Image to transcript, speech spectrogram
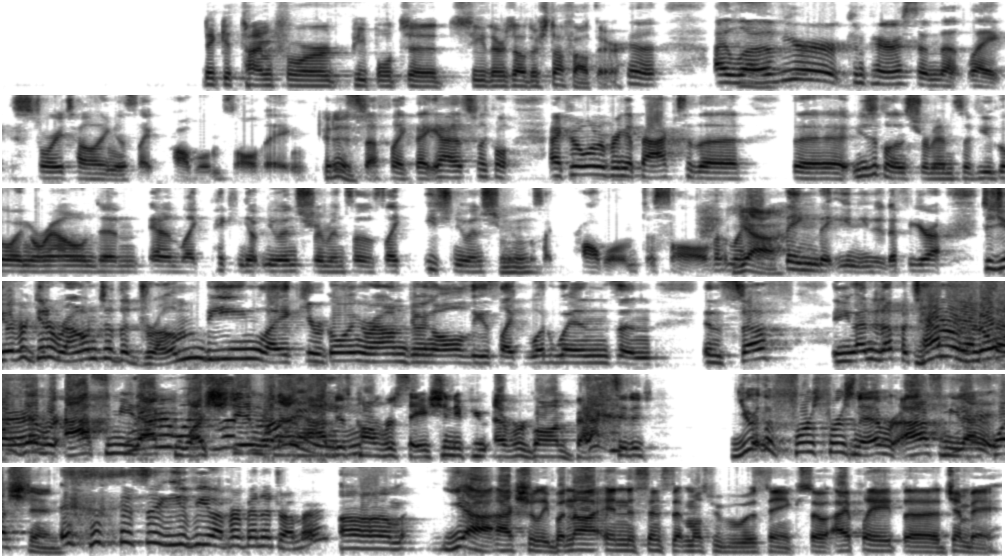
I think it's time for people to see there's other stuff out there. Yeah. I love your comparison that like storytelling is like problem solving It and is. stuff like that. Yeah, it's really cool. I kind of want to bring it back to the the musical instruments of you going around and and like picking up new instruments. So it's like each new instrument Mhm. was like problem to solve and like Yeah. thing that you needed to figure out. Did you ever get around to the drum being like you're going around doing all of these like woodwinds and and stuff? And you ended up a You tap know, dancer. no one's ever asked me that Where the question when I had this conversation. If you ever gone back to the, you're the first person to ever ask me Yeah. that question. so have you ever been a drummer? Um, yeah, actually, but not in the sense that most people would think. So I played the djembe.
